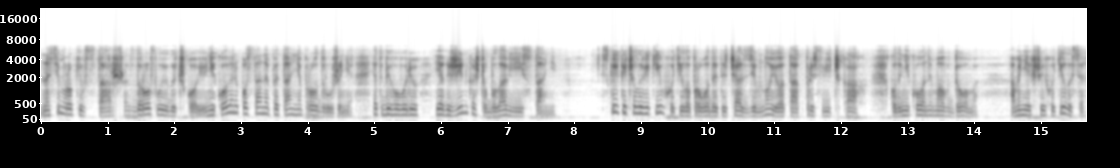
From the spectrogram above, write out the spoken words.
На сім років старша, з дорослою дочкою, ніколи не постане питання про одруження. Я тобі говорю, як жінка, що була в її стані. Скільки чоловіків хотіло проводити час зі мною отак, при свічках, коли нікого нема вдома, а мені, якщо й хотілося,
